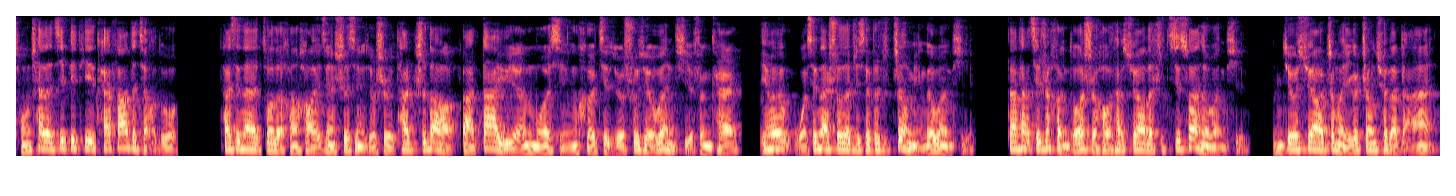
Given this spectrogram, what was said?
从 ChatGPT 开发的角度。他现在做的很好的一件事情，就是他知道把大语言模型和解决数学问题分开。因为我现在说的这些都是证明的问题，但他其实很多时候他需要的是计算的问题。你就需要这么一个正确的答案，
